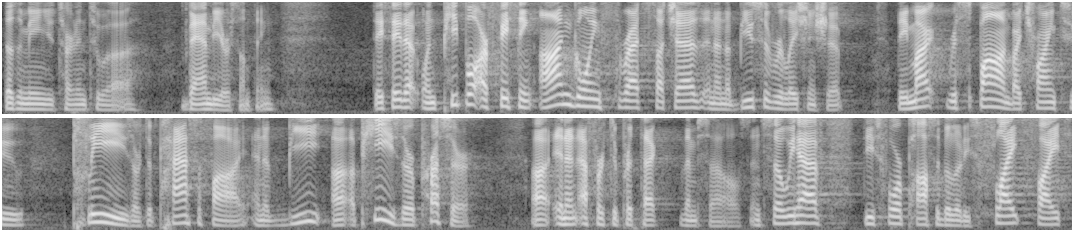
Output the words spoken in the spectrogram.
Doesn't mean you turn into a Bambi or something. They say that when people are facing ongoing threats, such as in an abusive relationship, they might respond by trying to please or to pacify and uh, appease their oppressor uh, in an effort to protect themselves. And so we have these four possibilities flight, fight,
